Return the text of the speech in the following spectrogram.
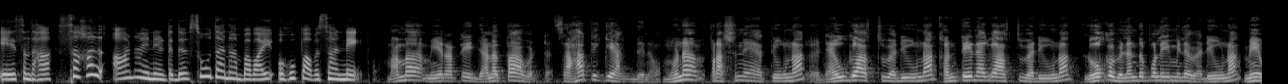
ඒ සඳහා සහල් ආනයනයටද සූදානම් බවයි ඔහු පවසන්නේ. මම මේ රටේ ජනතාවට සහතිකයක් දෙනවා. මොන ප්‍රශ්නය ඇති වුණත් නැව් ගාස්තු වැඩි වුණත් කන්ටේනර් ගාස්තු වැඩි වුණත් ලෝක වෙළඳ පොලේ මිල වැඩි වුණත් මේ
